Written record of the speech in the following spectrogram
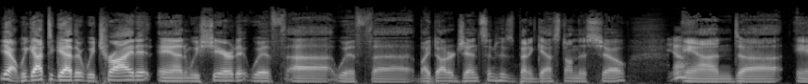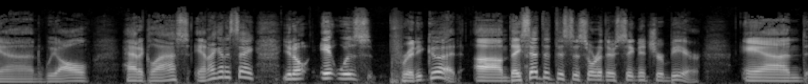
Yeah, we got together, we tried it, and we shared it with uh, with uh, my daughter Jensen, who's been a guest on this show, yeah. and uh, and we all had a glass, and I got to say, you know, it was pretty good. Um, they said that this is sort of their signature beer, and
